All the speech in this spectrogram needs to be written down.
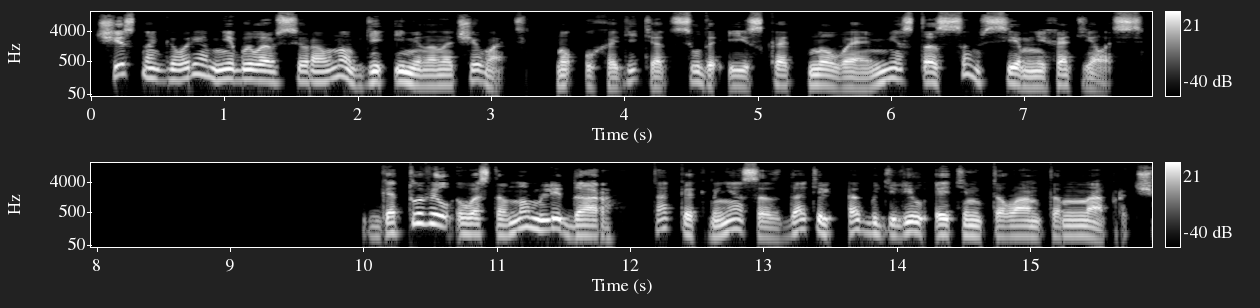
Честно говоря, мне было все равно, где именно ночевать, но уходить отсюда и искать новое место совсем не хотелось. Готовил в основном лидар, так как меня создатель обделил этим талантом напрочь.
